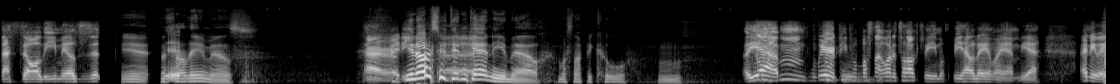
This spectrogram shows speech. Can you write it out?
That's all the emails, is it? Yeah, that's Yeah. all the emails. Alrighty. You notice who didn't Uh, get an email? Must not be cool. Hmm. Uh, yeah, mm, weird. People must not want to talk to me. Must be how lame I am. Yeah. Anyway,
